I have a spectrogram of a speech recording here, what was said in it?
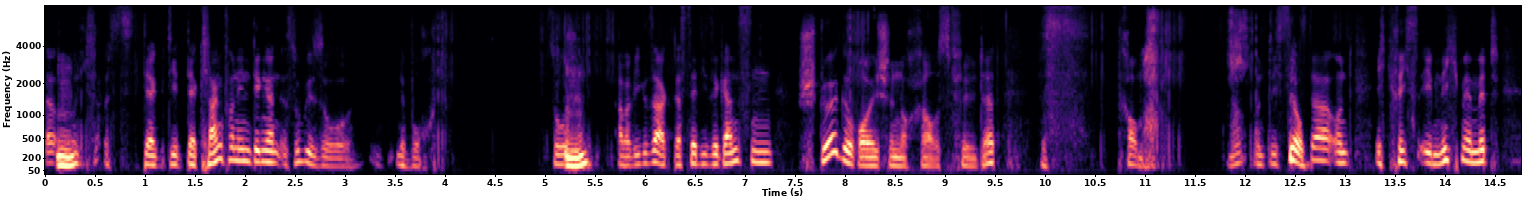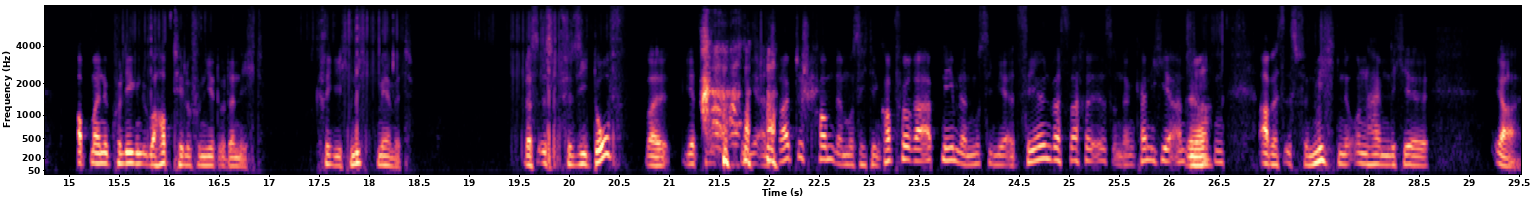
Äh, mhm. Und der, die, der Klang von den Dingern ist sowieso eine Wucht. So, mhm. aber wie gesagt, dass der diese ganzen Störgeräusche noch rausfiltert, das ist traumhaft. Ne? Und ich sitze da und ich krieg's eben nicht mehr mit, ob meine Kollegin überhaupt telefoniert oder nicht. Kriege ich nicht mehr mit. Das ist für sie doof, weil jetzt muss ich zu mir an den Schreibtisch kommen, dann muss ich den Kopfhörer abnehmen, dann muss sie mir erzählen, was Sache ist und dann kann ich hier antworten. Ja. Aber es ist für mich eine unheimliche ja,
